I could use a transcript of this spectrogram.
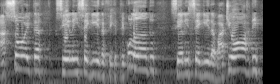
açoita, se ele em seguida fica triculando, se ele em seguida bate ordem,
